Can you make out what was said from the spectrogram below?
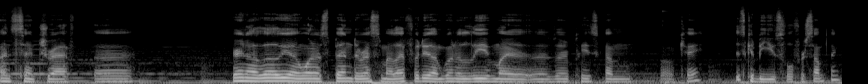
Unsent draft. Uh, Karen, I love you. I want to spend the rest of my life with you. I'm going to leave my. Uh, please come. Okay. This could be useful for something.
